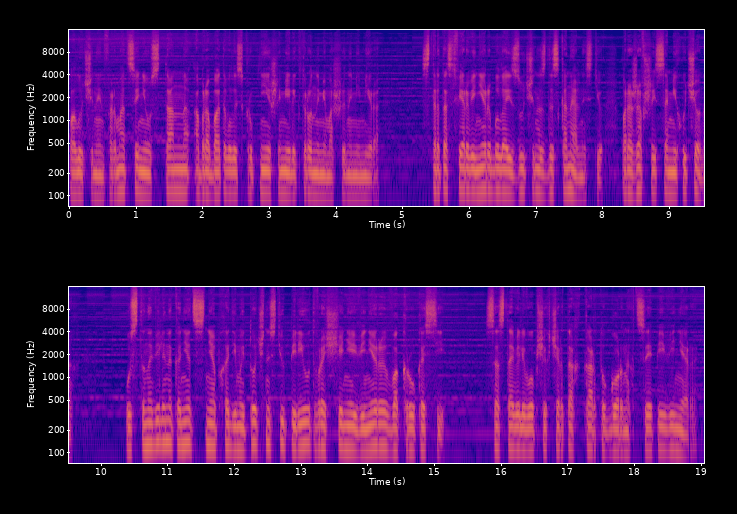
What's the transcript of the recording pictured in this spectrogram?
Полученная информация неустанно обрабатывалась крупнейшими электронными машинами мира. Стратосфера Венеры была изучена с доскональностью, поражавшей самих ученых. Установили, наконец, с необходимой точностью период вращения Венеры вокруг оси. Составили в общих чертах карту горных цепей Венеры –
